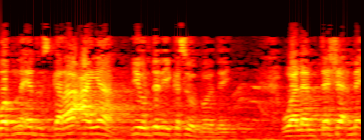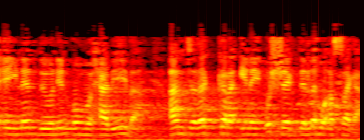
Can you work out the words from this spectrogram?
wadnaheedu isgaraacayaan iyo hurdadii ka soo booday walam tasha ma aynan doonin umu xabiiba an tadakara inay u sheegta lahu asaga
